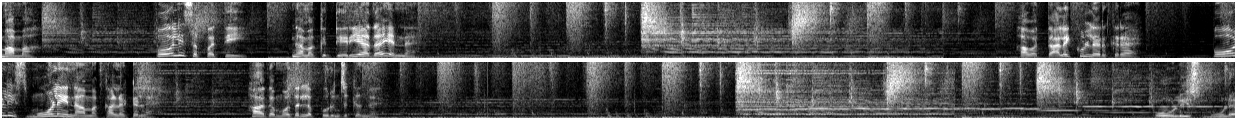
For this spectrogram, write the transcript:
மாமா போலீஸ பத்தி நமக்கு தெரியாதா என்ன? அவ தலைக்குள்ள இருக்கிற போலீஸ் மூளை நாம கலட்டல. அத முதல்ல புரிஞ்சுக்கங்க. போலீஸ் மூளை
